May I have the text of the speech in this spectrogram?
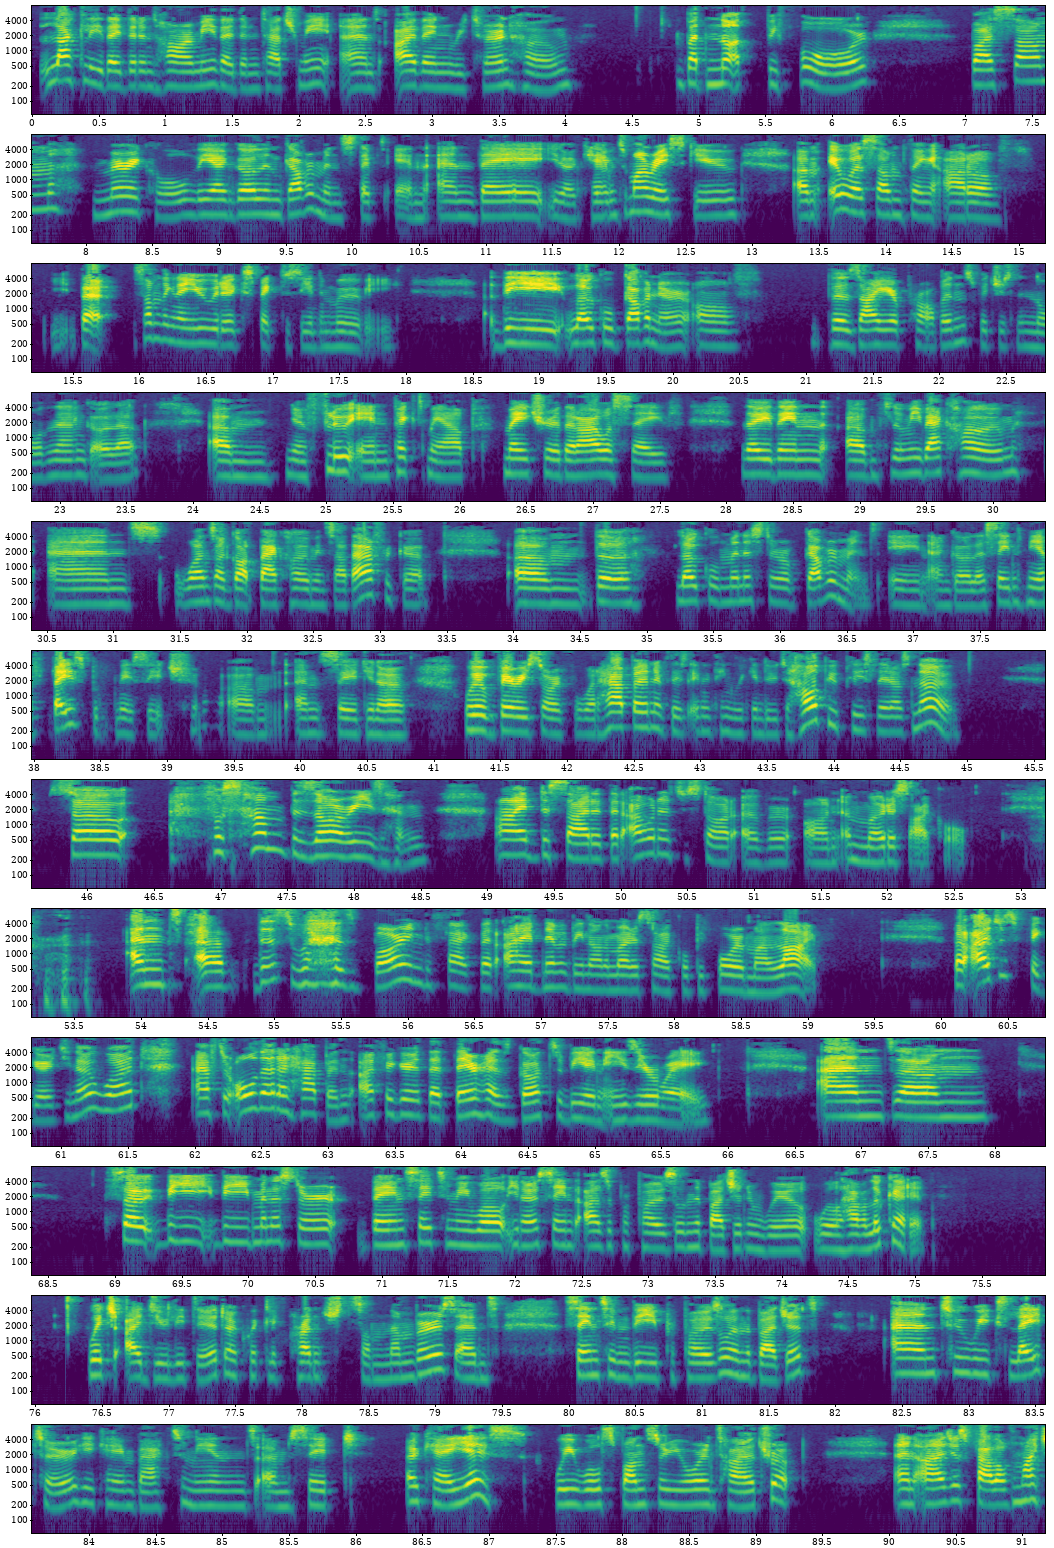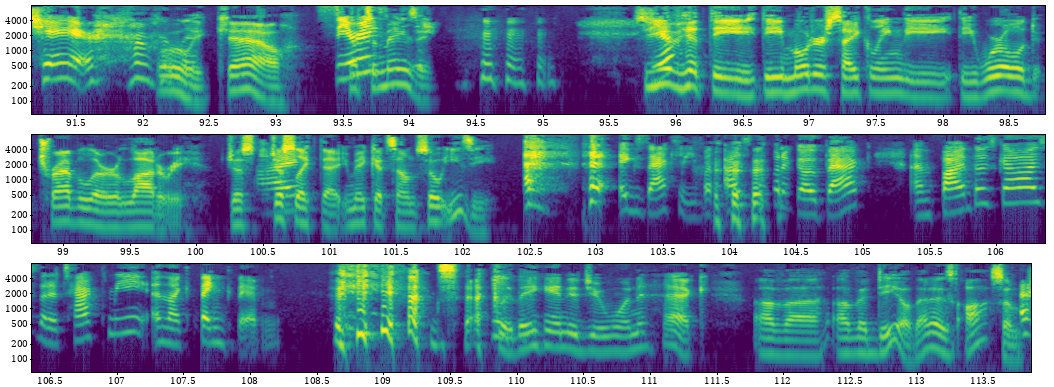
luckily, they didn't harm me, they didn't touch me, and I then returned home, but not before. By some miracle, the Angolan government stepped in and they, you know, came to my rescue. Um, it was something out of that, something that you would expect to see in a movie the local governor of the Zaire province, which is in northern Angola, um, you know, flew in, picked me up, made sure that I was safe. They then um, flew me back home, and once I got back home in South Africa, um, the local minister of government in Angola sent me a Facebook message um, and said, you know, we're very sorry for what happened. If there's anything we can do to help you, please let us know. So for some bizarre reason, I decided that I wanted to start over on a motorcycle. and uh, this was barring the fact that I had never been on a motorcycle before in my life. But I just figured, you know what? After all that had happened, I figured that there has got to be an easier way. And um, so the the minister then said to me, "Well, you know, send us a proposal in the budget, and we'll we'll have a look at it." which I duly did. I quickly crunched some numbers and sent him the proposal and the budget. And two weeks later, he came back to me and um, said, okay, yes, we will sponsor your entire trip. And I just fell off my chair. Holy cow. Seriously? That's amazing. so you've hit the, the motorcycling, the, the world traveler lottery. Just, I... just like that. You make it sound so easy. exactly. But I still want to go back and find those guys that attacked me and like thank them. yeah, exactly. They handed you one heck of a of a deal. That is awesome.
